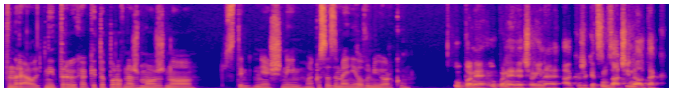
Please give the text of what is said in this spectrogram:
ten realitný trh, a keď to porovnáš možno s tým dnešným, ako sa zmenil v New Yorku? Úplne, úplne niečo iné. Akože keď som začínal, tak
